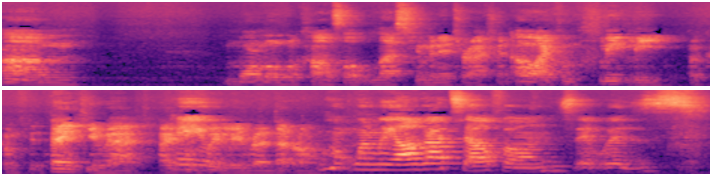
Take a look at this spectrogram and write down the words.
Um, more mobile console, less human interaction. Oh, I completely, uh, com- thank you, Matt. I Hey. completely read that wrong. when we all got cell phones, it was.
